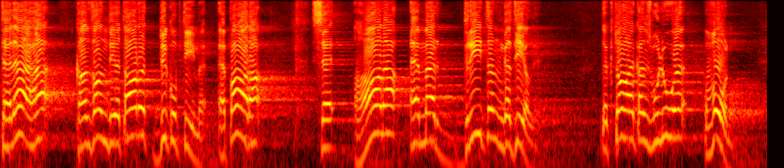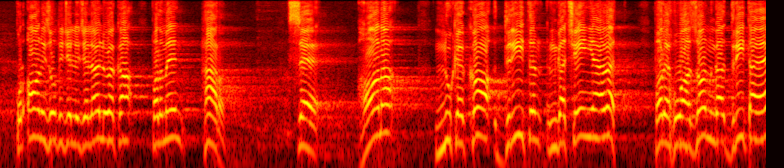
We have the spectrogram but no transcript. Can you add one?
Telaha kanë thënë dijetarët dy kuptime. E para se hana e merr dritën nga dielli. Dhe këta e kanë zbuluar vonë. Kur'ani Zoti xhel-le xhelaluhu e ka përmend herët se hana nuk e ka dritën nga qenia e vet, por e huazon nga drita e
